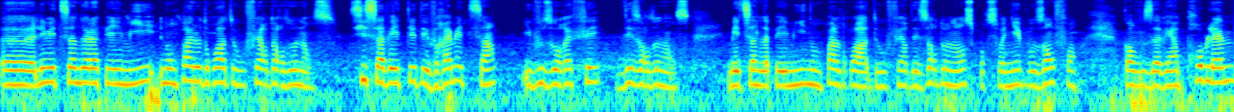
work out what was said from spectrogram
les médecins de la PMI n'ont pas le droit de vous faire d'ordonnance. Si ça avait été des vrais médecins, ils vous auraient fait des ordonnances. Médecins de la PMI n'ont pas le droit de vous faire des ordonnances pour soigner vos enfants. Quand vous avez un problème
